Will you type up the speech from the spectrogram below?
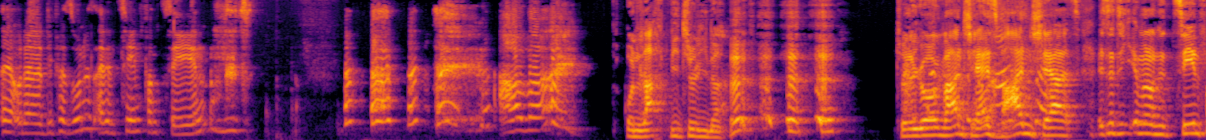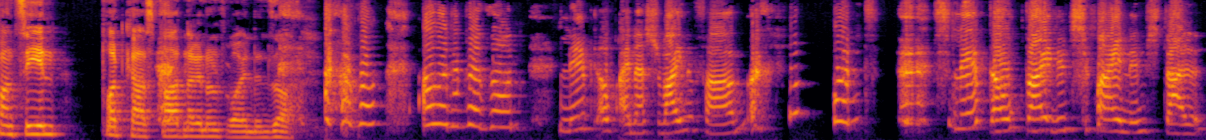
äh, oder die Person ist eine 10 von 10. Aber, Und lacht wie Julina. Entschuldigung, war ein Scherz, war ein Scherz. Ist natürlich immer noch eine 10 von 10 Podcast-Partnerin und Freundin, so. aber, aber die Person lebt auf einer Schweinefarm und schläft auch bei den Schweinen im Stall.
